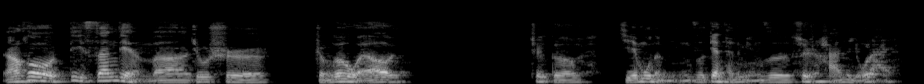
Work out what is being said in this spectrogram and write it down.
然后第三点吧，就是整个我要这个节目的名字、电台的名字“碎石海岸”的由来。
